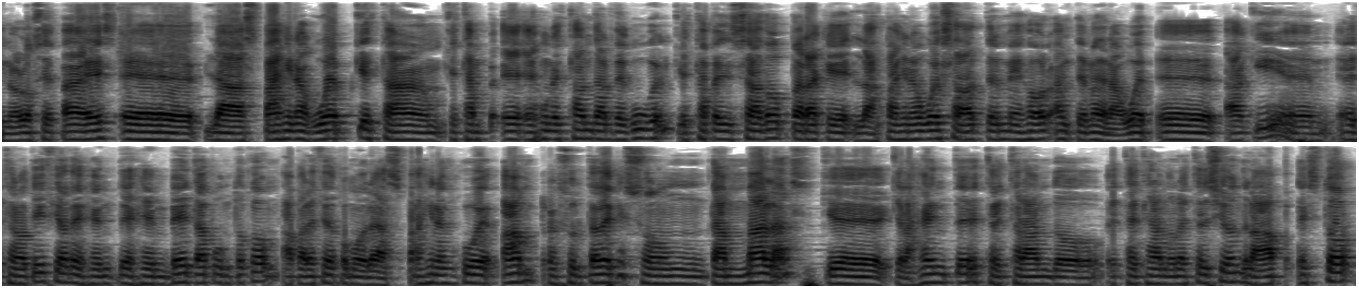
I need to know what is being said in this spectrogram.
no lo sepa, es eh, las páginas web que están, que están, eh, es un estándar de Google que está pensado para que las páginas web se adapten mejor al tema de la web. Eh, aquí en, esta noticia de, de genbeta.com aparece como las páginas web AMP resulta de que son tan malas que, que la gente está instalando, está instalando una extensión de la App Store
